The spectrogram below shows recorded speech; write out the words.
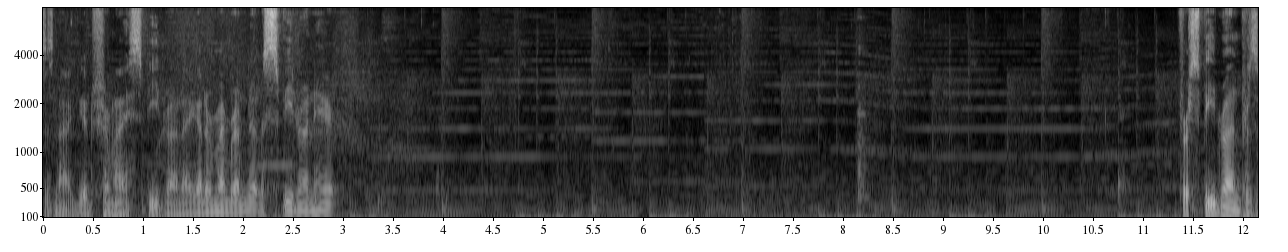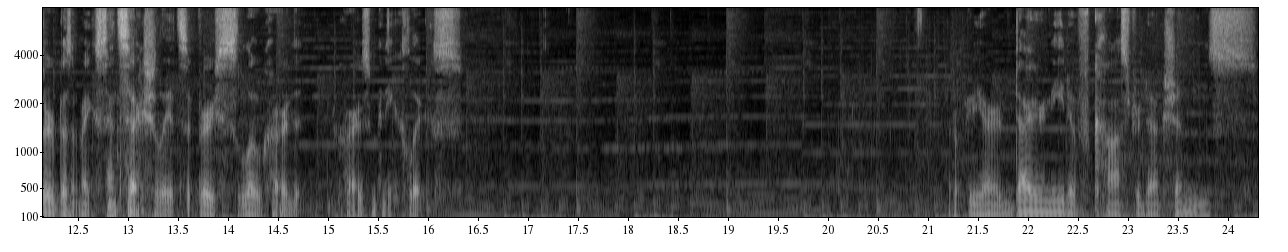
This is not good for my speed run. I gotta remember I'm doing a speed run here. For speedrun, Preserve doesn't make sense actually. It's a very slow card that requires many clicks. We are in dire need of cost reductions.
